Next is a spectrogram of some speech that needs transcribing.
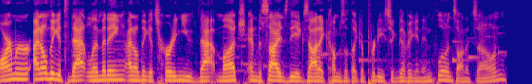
armor, I don't think it's that limiting. I don't think it's hurting you that much. And besides, the exotic comes with like a pretty significant influence on its own.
